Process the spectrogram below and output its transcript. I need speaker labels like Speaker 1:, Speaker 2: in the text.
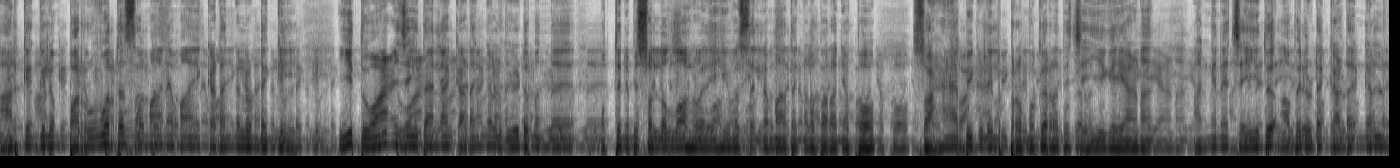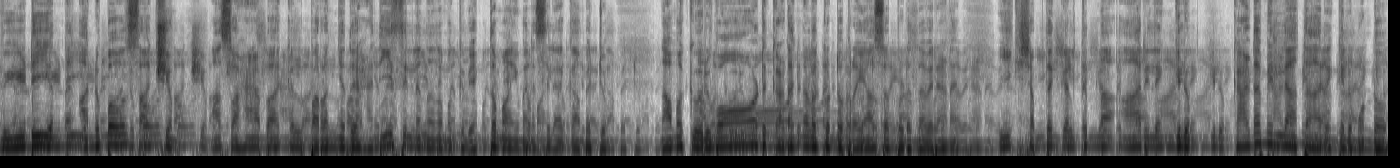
Speaker 1: ആർക്കെങ്കിലും പർവത സമാനമായ കടങ്ങളുണ്ടെങ്കിൽ ഈ ദ്വാ ചെയ്താൽ ആ കടങ്ങൾ വീടുമെന്ന് മുത്തനബി സല്ലാഹു അലഹി വസല്ലമ തങ്ങൾ പറഞ്ഞപ്പോ സ്വഹാബികളിൽ പ്രമുഖർ അത് ചെയ്യുകയാണ്. അങ്ങനെ ചെയ്ത് അവരുടെ കടങ്ങൾ വീടി എന്ന് അനുഭവ സാക്ഷ്യം ആ സ്വഹാബാക്കൾ പറഞ്ഞത് ഹദീസിൽ നിന്ന് നമുക്ക് വ്യക്തമായി മനസ്സിലാക്കാൻ പറ്റും. നമുക്ക് ഒരുപാട് കടങ്ങളെ കൊണ്ട് പ്രയാസപ്പെടുന്നവരാണ്. ഈ ശബ്ദം കേൾക്കുന്ന ആരിലെങ്കിലും കടമില്ലാത്ത ആരെങ്കിലും ഉണ്ടോ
